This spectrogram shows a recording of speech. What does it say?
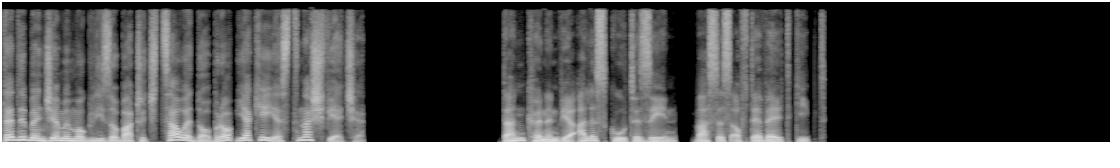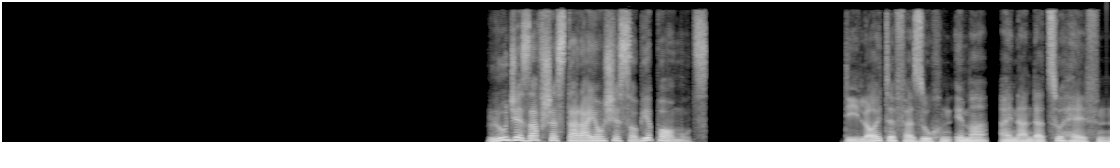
Wtedy będziemy mogli zobaczyć całe dobro, jakie jest na świecie. Dann können wir alles Gute sehen, was es auf der Welt gibt. Ludzie zawsze starają się sobie pomóc. Die Leute versuchen immer, einander zu helfen.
